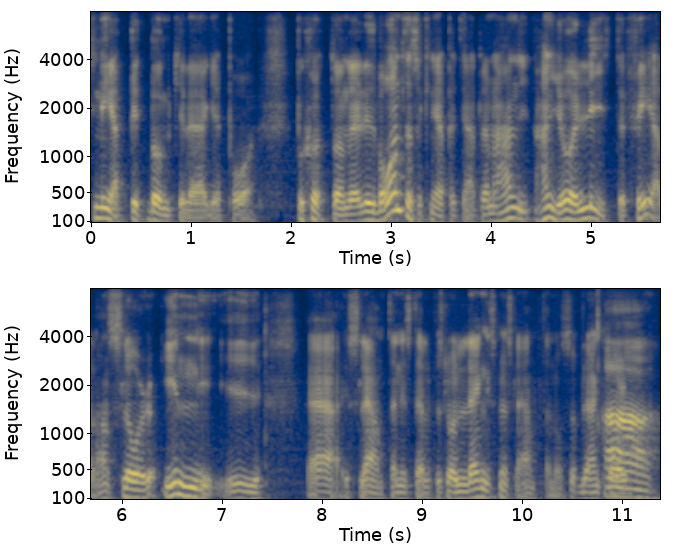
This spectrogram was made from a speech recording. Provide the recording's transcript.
knepigt bunkerläge på, på 17. Eller det var inte så knepigt egentligen men han, han gör lite fel. Han slår in i, äh, i slänten istället för att slå längs med slänten och så blir han kvar. Ah,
